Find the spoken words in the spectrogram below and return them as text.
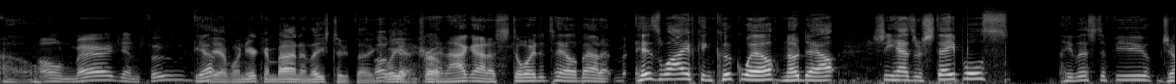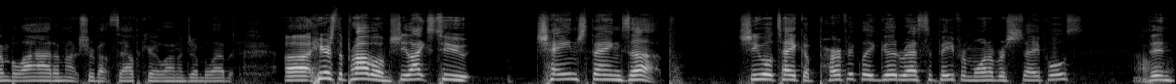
Oh. on marriage and food. Yep. Yeah, when you're combining these two things, we Okay. in trouble. And I got a story to tell about it. His wife can cook well, no doubt. She has her staples. He lists a few. Jambalaya. I'm not sure about South Carolina jambalaya, but uh, here's the problem. She likes to change things up. She will take a perfectly good recipe from one of her staples, then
